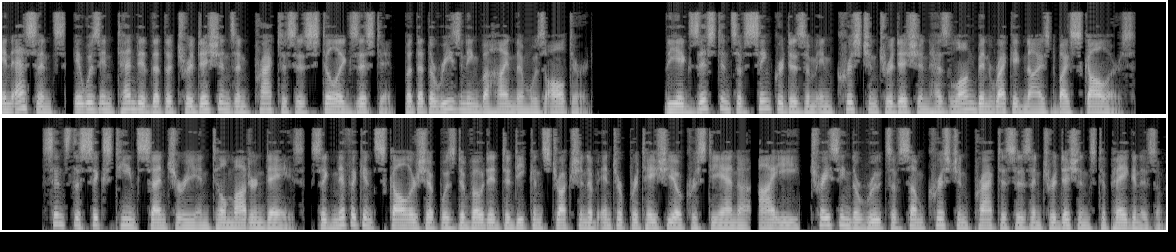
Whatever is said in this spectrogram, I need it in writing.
In essence, it was intended that the traditions and practices still existed, but that the reasoning behind them was altered. The existence of syncretism in Christian tradition has long been recognized by scholars. Since the 16th century until modern days, significant scholarship was devoted to deconstruction of Interpretatio Christiana, i.e., tracing the roots of some Christian practices and traditions to paganism.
